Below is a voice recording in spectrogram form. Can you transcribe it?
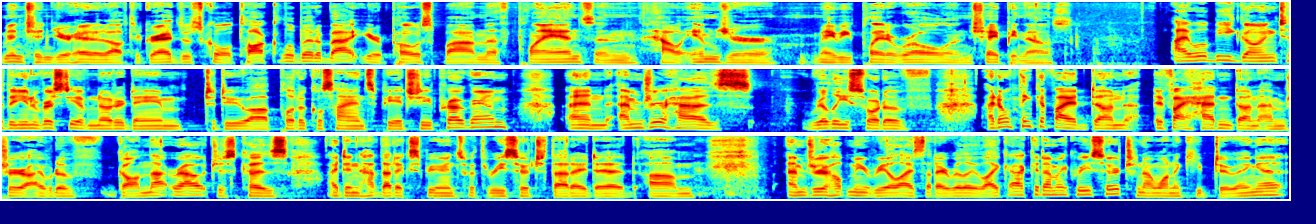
Mentioned you're headed off to graduate school. Talk a little bit about your post Monmouth plans and how MJUR maybe played a role in shaping those. I will be going to the University of Notre Dame to do a political science PhD program, and MJUR has really sort of I don't think if I had done if I hadn't done MJUR I would have gone that route just because I didn't have that experience with research that I did. Um, helped me realize that I really like academic research and I want to keep doing it,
